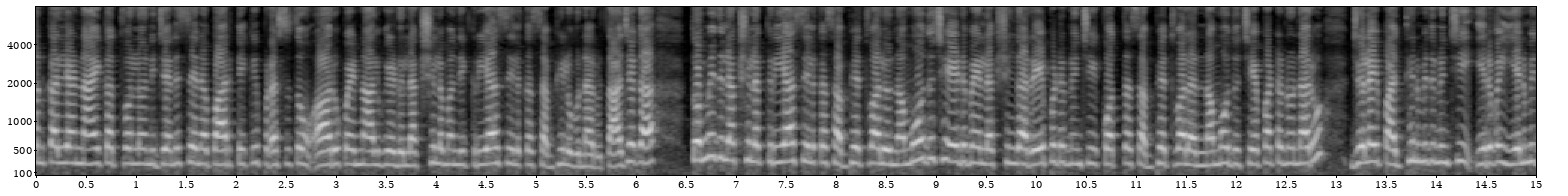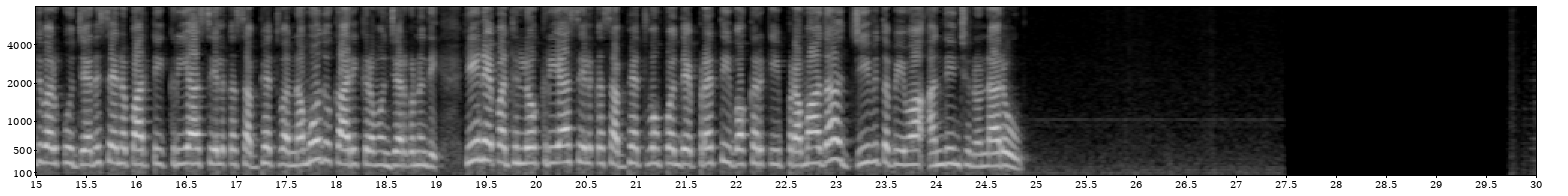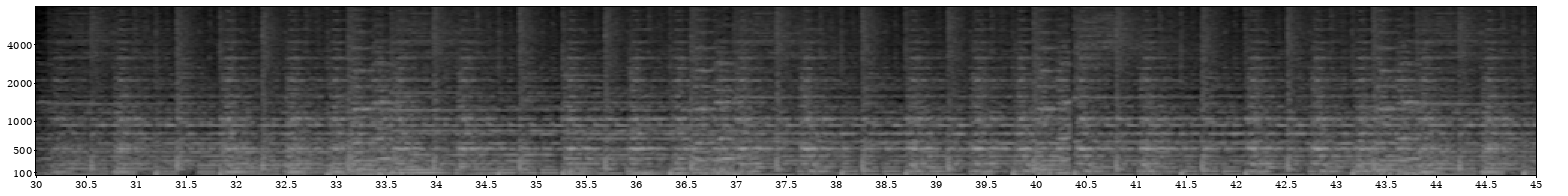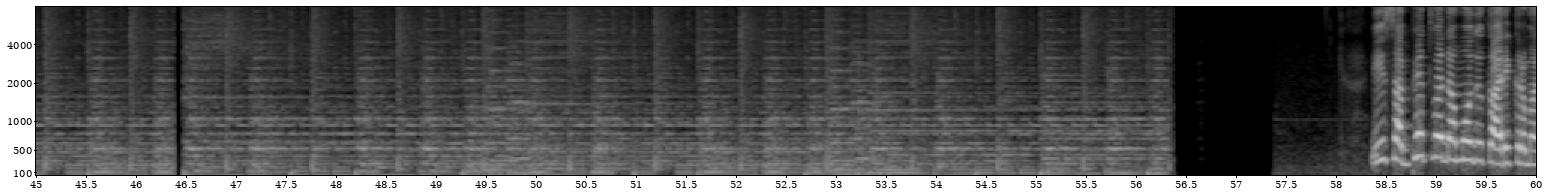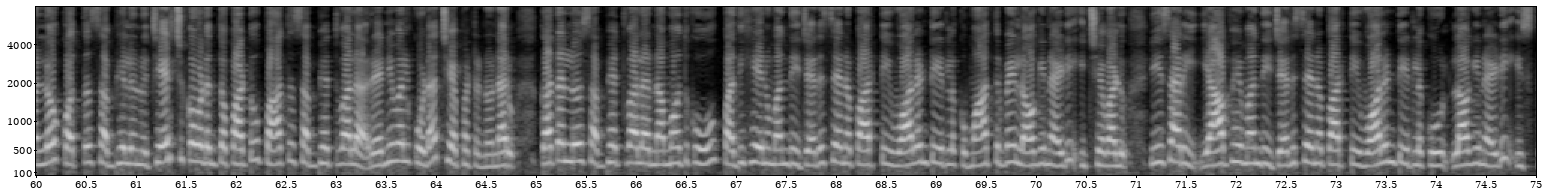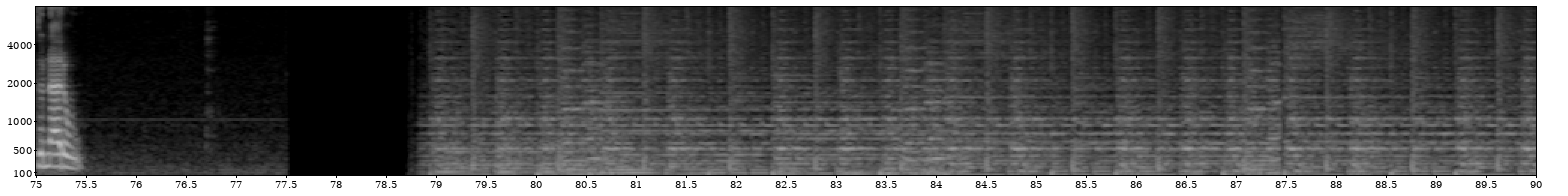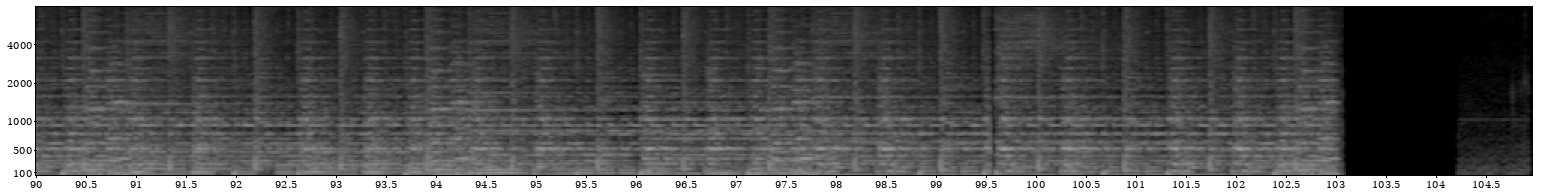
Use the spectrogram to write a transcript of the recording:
పవన్ కళ్యాణ్ నాయకత్వంలోని జనసేన పార్టీకి ప్రస్తుతం ఆరు పాయింట్ నాలుగు ఏడు లక్షల మంది క్రియాశీలక సభ్యులు ఉన్నారు. తాజాగా తొమ్మిది లక్షల క్రియాశీలక సభ్యత్వాలు నమోదు చేయడమే లక్ష్యంగా రేపటి నుంచి కొత్త సభ్యత్వాల నమోదు చేపట్టనున్నారు. జూలై పద్దెనిమిది నుంచి ఇరవై ఎనిమిది వరకు జనసేన పార్టీ క్రియాశీలక సభ్యత్వ నమోదు కార్యక్రమం జరగనుంది. ఈ నేపథ్యంలో క్రియాశీలక సభ్యత్వం పొందే ప్రతి ఒక్కరికి ప్రమాద జీవిత బీమా అందించనున్నారు. ఈ సభ్యత్వ నమోదు కార్యక్రమంలో కొత్త సభ్యులను చేర్చుకోవడంతో పాటు పాత సభ్యత్వాల రెన్యువల్ కూడా చేపట్టనున్నారు. గతంలో సభ్యత్వాల నమోదుకు పదిహేను మంది జనసేన పార్టీ వాలంటీర్లకు మాత్రమే లాగిన్ ఐడి ఇచ్చేవాళ్ళు ఈసారి యాభై మంది జనసేన పార్టీ వాలంటీర్లకు లాగిన్ ఐడి ఇస్తున్నారు.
